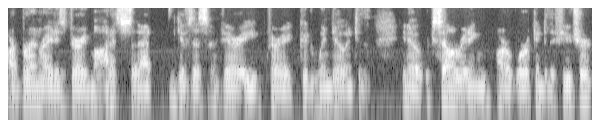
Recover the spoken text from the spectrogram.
Our burn rate is very modest, so that gives us a very, very good window into, you know, accelerating our work into the future.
